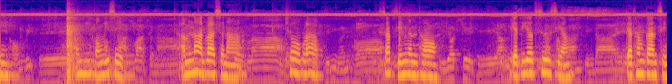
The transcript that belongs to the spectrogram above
มีของวิเศษของมีของวิเศษวาสนาอำนาจวาสนา โชคลาภโชคลาภทรัพย์สินเงินทองทรัพย์สินเงินทองยศชื่อเสียงเกียรติยศชื่อเสียงสิ่งใดจะทำการสิ่ง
